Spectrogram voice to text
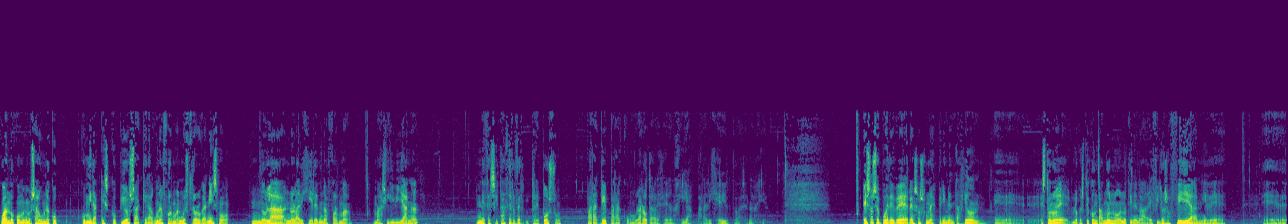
cuando comemos alguna comida que es copiosa, que de alguna forma nuestro organismo no la, no la digiere de una forma más liviana, necesita hacer reposo. ¿Para qué? Para acumular otra vez energía, para digerir toda esa energía. Eso se puede ver, eso es una experimentación. Eh, esto no es, lo que estoy contando no, no tiene nada de filosofía ni de... Eh,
